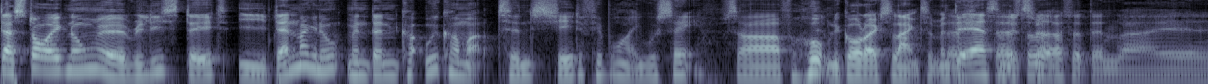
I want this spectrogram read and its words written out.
der står ikke nogen uh, release date i Danmark endnu, men den ko- udkommer til den 6. februar i USA, så forhåbentlig går der ikke så lang tid, men der, det er sådan der lidt svært. også, at den var, øh,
